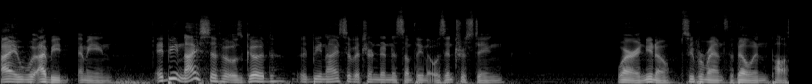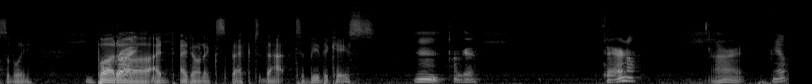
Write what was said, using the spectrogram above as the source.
I w- I'd be, I mean, it'd be nice if it was good. It'd be nice if it turned into something that was interesting. Wherein, you know, Superman's the villain, possibly. But Right. uh, I, I don't expect that to be the case. Mm, okay. Fair enough. All right. Yep.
